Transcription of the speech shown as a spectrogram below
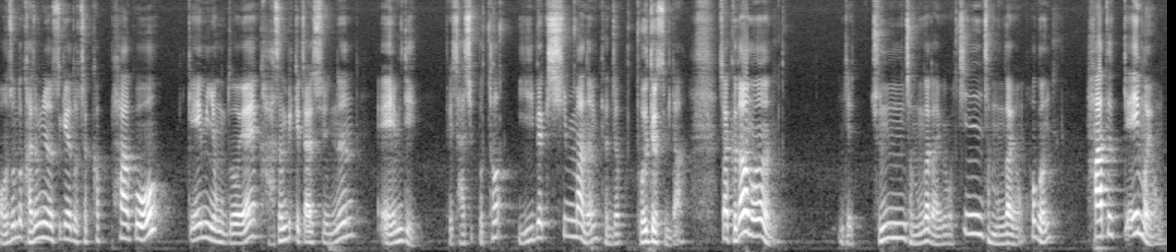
어느 정도 가정용으로 쓰기에도 적합하고 게이밍 용도에 가성비 있게 짤 수 있는 AMD 140부터 210만원 견적 보여드렸습니다. 자 그 다음은 이제 준 전문가도 아니고 찐 전문가용 혹은 하드 게이머용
